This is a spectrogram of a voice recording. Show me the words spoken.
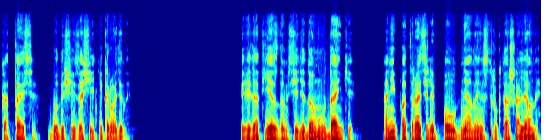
Катайся, будущий защитник Родины. Перед отъездом, сидя дома у Даньки, они потратили полдня на инструктаж Алены.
